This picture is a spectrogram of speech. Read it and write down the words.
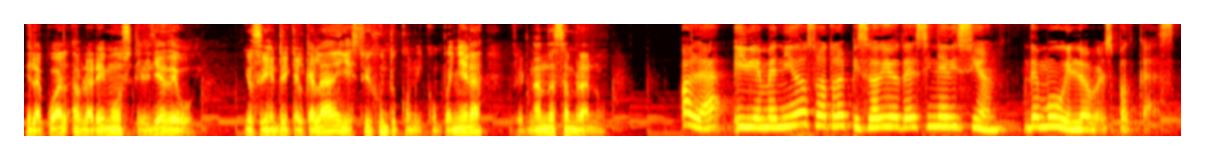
de la cual hablaremos el día de hoy. Yo soy Enrique Alcalá y estoy junto con mi compañera Fernanda Zambrano. Hola y bienvenidos a otro episodio de Cine Edición, The Movie Lovers Podcast.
